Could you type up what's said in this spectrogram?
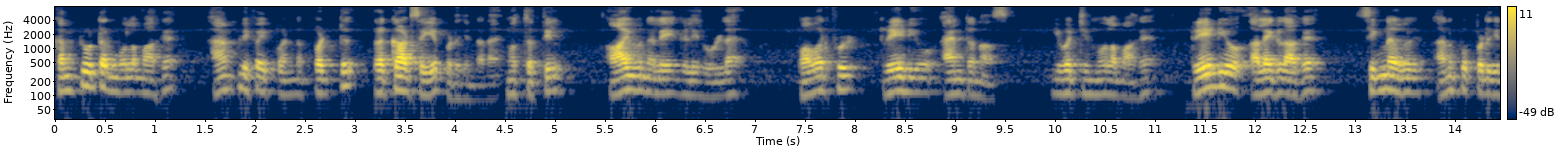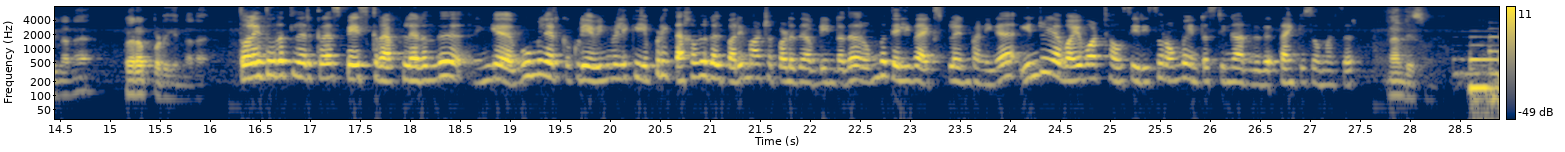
கம்ப்யூட்டர் மூலமாக ஆம்ப்ளிஃபை பண்ணப்பட்டு ரெக்கார்ட் செய்யப்படுகின்றன. மொத்தத்தில் ஆய்வு நிலையங்களில் உள்ள பவர்ஃபுல் ரேடியோ ஆண்டனாஸ் இவற்றின் மூலமாக ரேடியோ அலைகளாக சிக்னல்கள் அனுப்பப்படுகின்றன பெறப்படுகின்றன. தொலைதூரத்தில் இருக்கிற ஸ்பேஸ் கிராஃப்ட்லேருந்து இங்கே பூமியில் இருக்கக்கூடிய விண்வெளிக்கு எப்படி தகவல்கள் பரிமாற்றப்படுது அப்படின்றத ரொம்ப தெளிவாக எக்ஸ்பிளைன் பண்ணிங்க. இன்றைய வைவாட் ஹவுஸ் சீரிஸும் ரொம்ப இன்ட்ரெஸ்டிங்காக இருந்தது. Thank you so much sir நன்றி சார்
